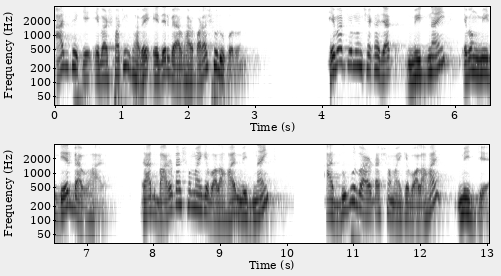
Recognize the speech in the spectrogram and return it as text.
আজ থেকে এবার সঠিকভাবে এদের ব্যবহার করা শুরু করুন। এবার চলুন শেখা যাক মিড নাইট এবং মিড ডের ব্যবহার। রাত বারোটার সময়কে বলা হয় মিড নাইট আর দুপুর বারোটার সময়কে বলা হয় মিড ডে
